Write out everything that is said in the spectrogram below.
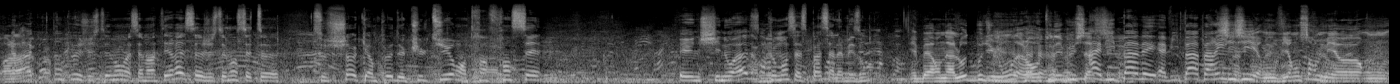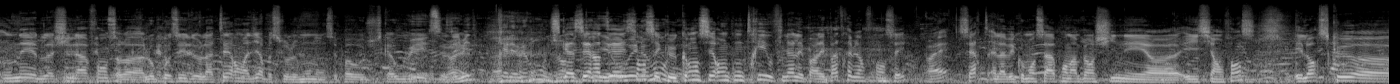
Voilà. Raconte un peu justement, ça m'intéresse justement cette, euh, ce choc un peu de culture entre un Français et une Chinoise. Comment ça se passe à la maison Et ben on est à l'autre bout du monde. Alors au tout début ça. Ah, elle vit pas avec, elle vit pas à Paris Si si, on vit ensemble, mais euh, on, on est de la Chine à la France, à l'opposé de la Terre, on va dire, parce que le monde, on ne sait pas jusqu'à où Oui, c'est limite. Quel est le monde Ce qui est assez intéressant, c'est que quand on s'est rencontrés, au final, elle parlait pas très bien français. Ouais. Certes, elle avait commencé à apprendre un peu en Chine et, euh, et ici en France. Et lorsque euh,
